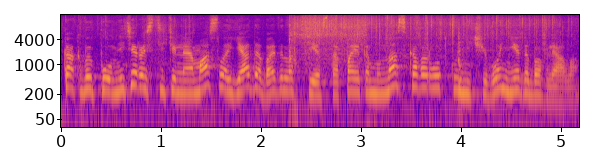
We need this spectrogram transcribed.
Как вы помните, растительное масло я добавила в тесто, поэтому на сковородку ничего не добавляла.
